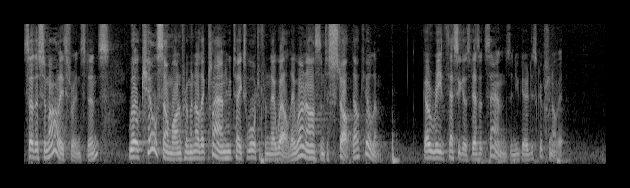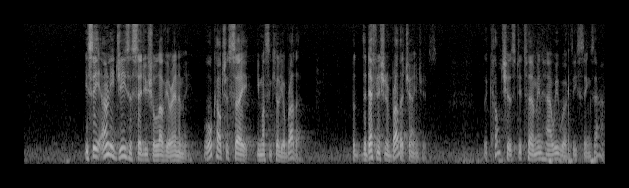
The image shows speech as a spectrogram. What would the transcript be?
So the Somalis, for instance, will kill someone from another clan who takes water from their well. They won't ask them to stop, they'll kill them. Go read Thesiger's Desert Sands, and you get a description of it. You see, only Jesus said you shall love your enemy. All cultures say you mustn't kill your brother. But the definition of brother changes. The cultures determine how we work these things out.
